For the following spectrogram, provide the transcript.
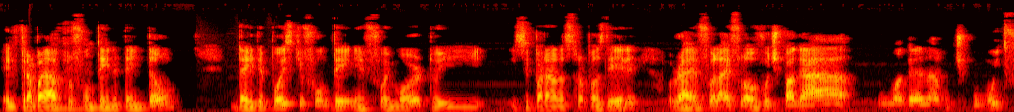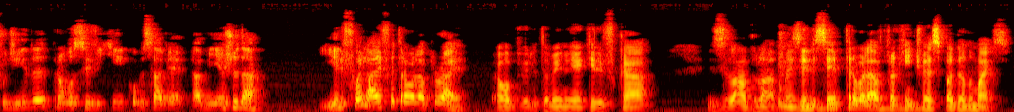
Ele trabalhava para o Fontaine até então, daí depois que Fontaine foi morto e e separaram as tropas dele, o Ryan foi lá e falou: "Eu vou te pagar uma grana tipo muito fodida para você vir aqui e começar a me, a me ajudar". E ele foi lá e foi trabalhar pro Ryan. É óbvio, ele também não ia querer ficar exilado lá, mas ele sempre trabalhava para quem estivesse pagando mais.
